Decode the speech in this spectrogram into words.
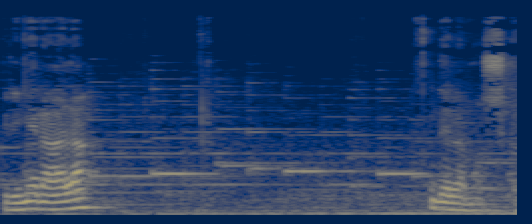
primera ala de la mosca.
